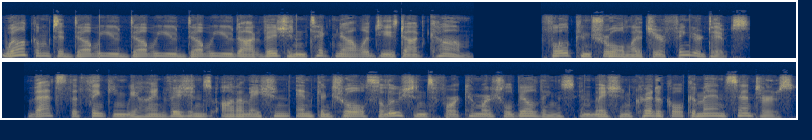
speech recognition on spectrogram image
Welcome to www.visiontechnologies.com. Full control at your fingertips. That's the thinking behind Vision's automation and control solutions for commercial buildings and mission-critical command centers.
